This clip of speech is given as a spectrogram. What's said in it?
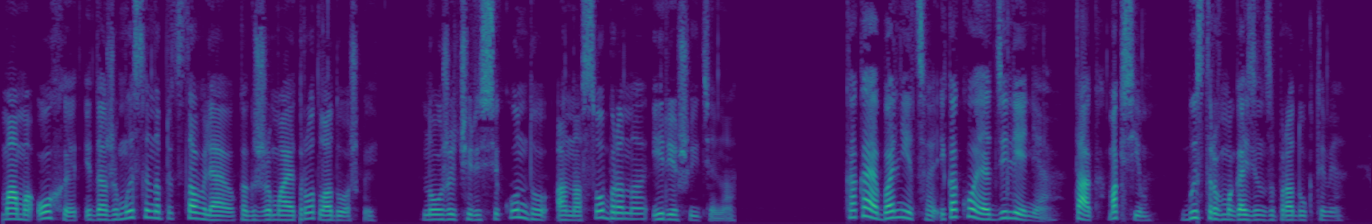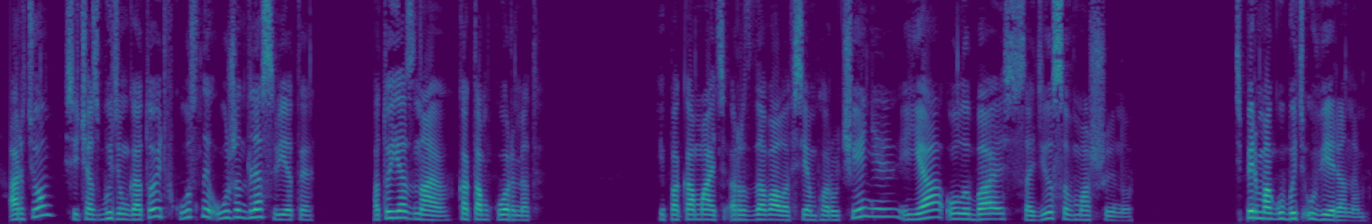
Мама охает и даже мысленно представляю, как сжимает рот ладошкой. Но уже через секунду она собрана и решительна. «Какая больница и какое отделение? Так, Максим, быстро в магазин за продуктами. Артем, сейчас будем готовить вкусный ужин для Светы. А то я знаю, как там кормят». И пока мать раздавала всем поручения, я, улыбаясь, садился в машину. Теперь могу быть уверенным,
